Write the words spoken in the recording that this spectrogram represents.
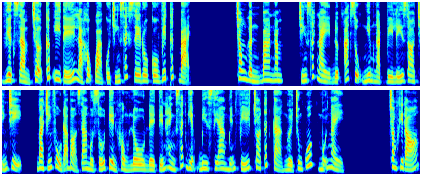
việc giảm trợ cấp y tế là hậu quả của chính sách Zero Covid thất bại. Trong gần 3 năm, chính sách này được áp dụng nghiêm ngặt vì lý do chính trị và chính phủ đã bỏ ra một số tiền khổng lồ để tiến hành xét nghiệm PCR miễn phí cho tất cả người Trung Quốc mỗi ngày. Trong khi đó,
